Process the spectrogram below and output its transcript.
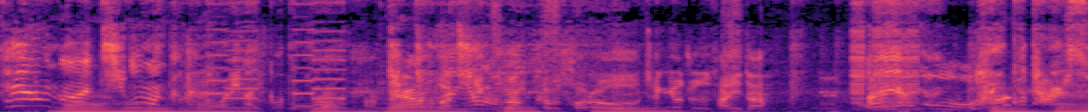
태양과 지구만큼의 거리가 있거든요 아, 태양과 지구만큼 서로 챙겨주는 사이다. 아니 어. 그렇고 다를 수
